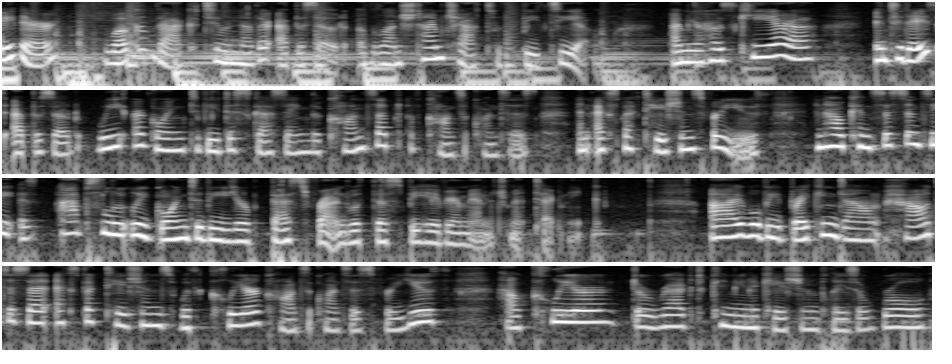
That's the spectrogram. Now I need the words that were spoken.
Hey there! Welcome back to another episode of Lunchtime Chats with BTO. I'm your host, Kierra. In today's episode, we are going to be discussing the concept of consequences and expectations for youth and how consistency is absolutely going to be your best friend with this behavior management technique. I will be breaking down how to set expectations with clear consequences for youth, how clear, direct communication plays a role,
